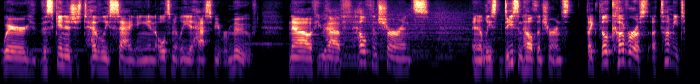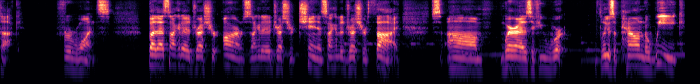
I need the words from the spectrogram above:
where the skin is just heavily sagging and ultimately it has to be removed. Now, if you have health insurance and at least decent health insurance, like they'll cover a, a tummy tuck for once, but that's not going to address your arms, it's not going to address your chin, it's not going to address your thigh. Um, whereas if you work, lose a pound a week,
